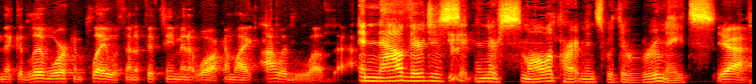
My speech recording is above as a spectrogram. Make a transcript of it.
and they could live, work, and play within a 15 minute walk. I'm like, I would love that. And now they're just sitting in their small apartments with their roommates. Yeah.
